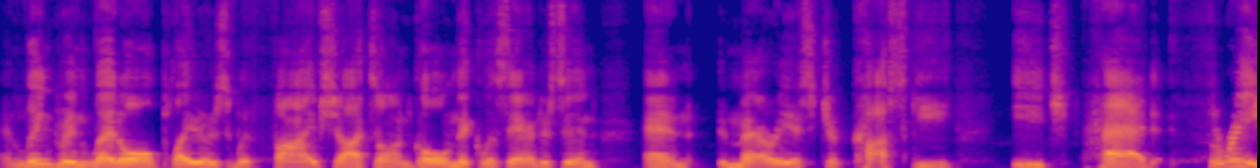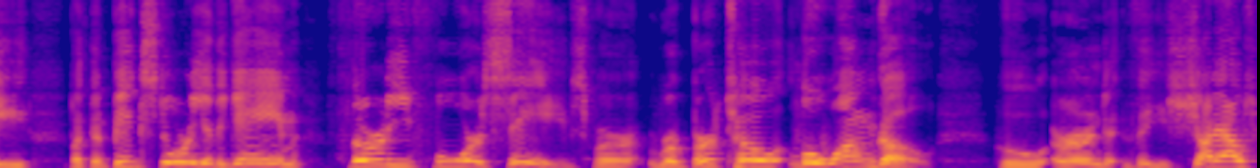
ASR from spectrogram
And Lindgren led all players with five shots on goal. Niklas Andersson and Mariusz Czerkawski each had three. But the big story of the game 34 saves for Roberto Luongo, who earned the shutout.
